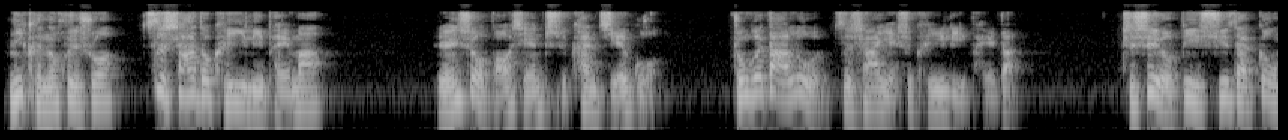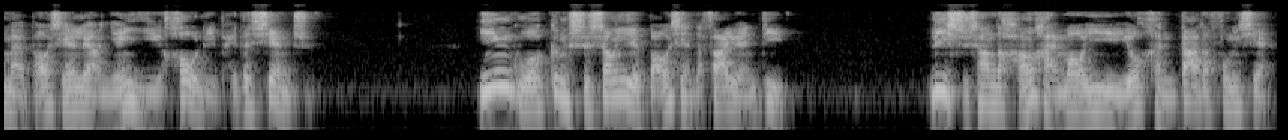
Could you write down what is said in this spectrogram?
你可能会说，自杀都可以理赔吗？人寿保险只看结果，中国大陆自杀也是可以理赔的，只是有必须在购买保险两年以后理赔的限制。英国更是商业保险的发源地，历史上的航海贸易有很大的风险，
